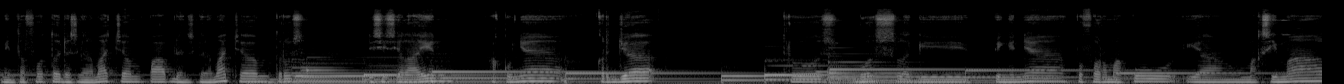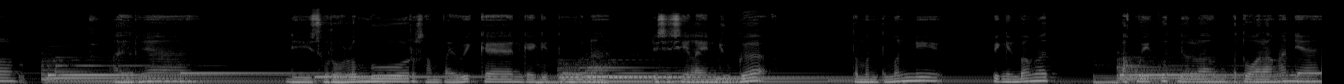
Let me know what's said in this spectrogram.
minta foto dan segala macam pub dan segala macam terus di sisi lain akunya kerja terus bos lagi pinginnya performaku yang maksimal. Akhirnya disuruh lembur sampai weekend kayak gitu. Nah di sisi lain juga temen-temen nih pingin banget aku ikut dalam petualangannya.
